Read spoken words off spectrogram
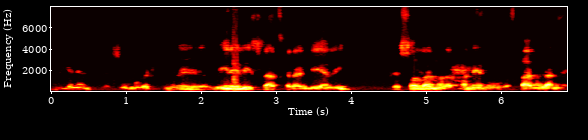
అందుకే నేను ప్రెస్ ముగటికి కూడా మీరే లిస్ట్ రాసుకురండి అని ప్రెస్ వాళ్ళు అన్న తప్ప నేను వస్తాను కూడా అనలే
